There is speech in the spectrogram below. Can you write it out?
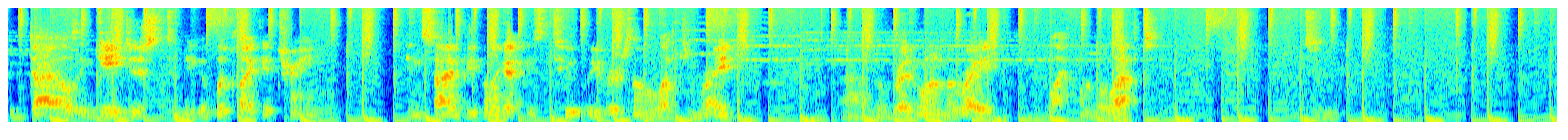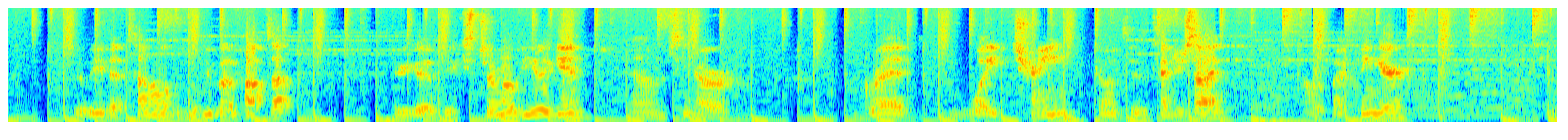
your dials and gauges to make it look like a train inside, but you've only got these two levers on the left and right. Uh, the red one on the right, the black one on the left. To leave that tunnel, the movie button pops up. Here we go to the external view again. Um, seeing our red white train going through the countryside. Uh, with my finger, I can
